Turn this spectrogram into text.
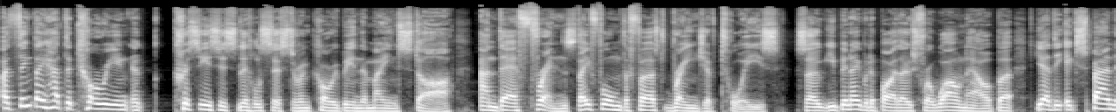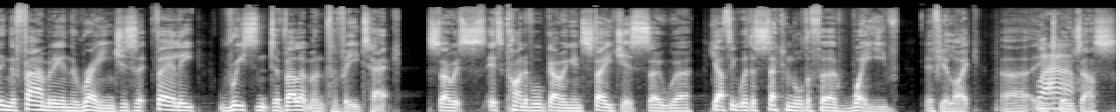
I think they had the Cory and uh, Chrissy is his little sister, and Cory being the main star, and their friends. They formed the first range of toys. So you've been able to buy those for a while now. But yeah, the expanding the family and the range is a fairly recent development for VTech. So it's it's kind of all going in stages. So uh, yeah, I think we're the second or the third wave, if you like, uh, Wow. includes us.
